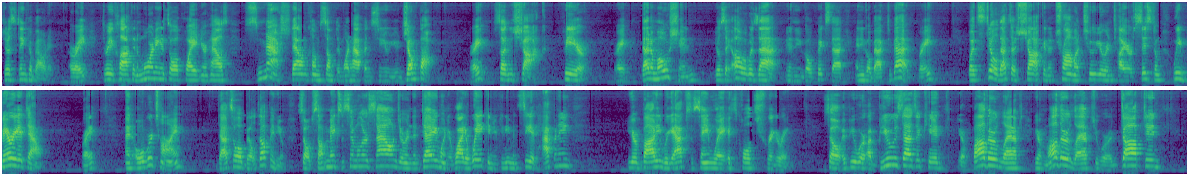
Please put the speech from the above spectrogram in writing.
Just think about it. All right. Three o'clock in the morning, it's all quiet in your house. Smash, down comes something. What happens to you? You jump up, right? Sudden shock, fear, right? That emotion, you'll say, oh, it was that. And you go fix that and you go back to bed, right? But still that's a shock and a trauma to your entire system. We bury it down, right? And over time, that's all built up in you. So if something makes a similar sound during the day when you're wide awake and you can even see it happening, your body reacts the same way. It's called triggering. So if you were abused as a kid, your father left, your mother left, you were adopted,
